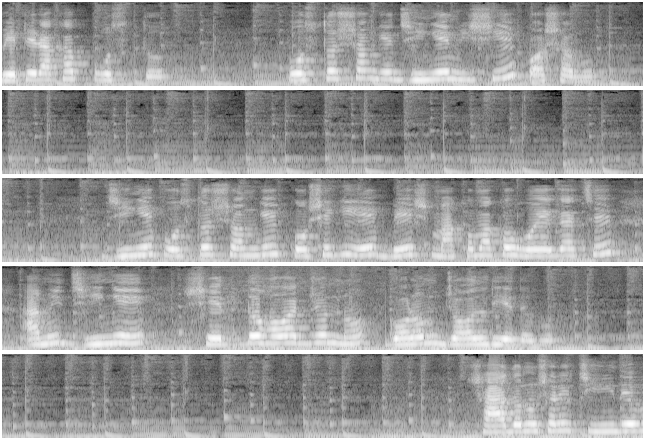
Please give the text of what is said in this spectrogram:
বেটে রাখা পোস্ত। পোস্তর সঙ্গে ঝিঙে মিশিয়ে কষাবো। ঝিঙে পোস্তর সঙ্গে কষে গিয়ে বেশ মাখো মাখো হয়ে গেছে। আমি ঝিঙে সেদ্ধ হওয়ার জন্য গরম জল দিয়ে দেব। স্বাদ অনুসারে চিনি দেব,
